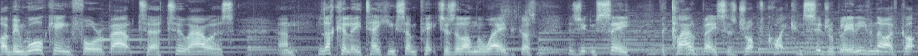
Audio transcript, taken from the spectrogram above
I've been walking for about uh, two hours, um, luckily taking some pictures along the way because as you can see, the cloud base has dropped quite considerably and even though I've got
